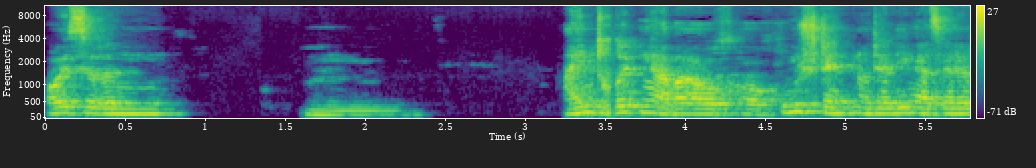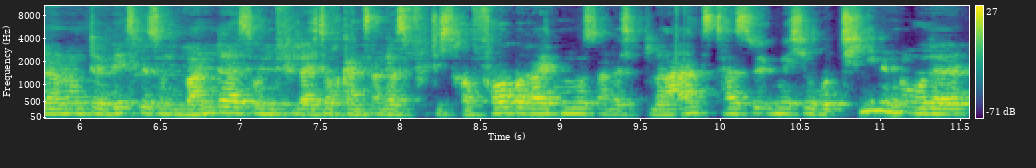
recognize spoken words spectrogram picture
äußeren mh, hm, Eindrücken, aber auch, auch Umständen unterliegen, als wenn du dann unterwegs bist und wanderst und vielleicht auch ganz anders dich darauf vorbereiten musst, anders planst. Hast du irgendwelche Routinen oder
